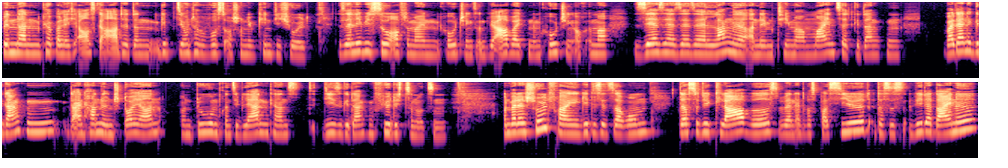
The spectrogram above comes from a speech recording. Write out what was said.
bin dann körperlich ausgeartet, dann gibt sie unterbewusst auch schon dem Kind die Schuld. Das erlebe ich so oft in meinen Coachings und wir arbeiten im Coaching auch immer sehr, sehr, sehr, sehr lange an dem Thema Mindset-Gedanken, weil deine Gedanken dein Handeln steuern und du im Prinzip lernen kannst, diese Gedanken für dich zu nutzen. Und bei der Schuldfrage geht es jetzt darum, dass du dir klar wirst, wenn etwas passiert, dass es weder deine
